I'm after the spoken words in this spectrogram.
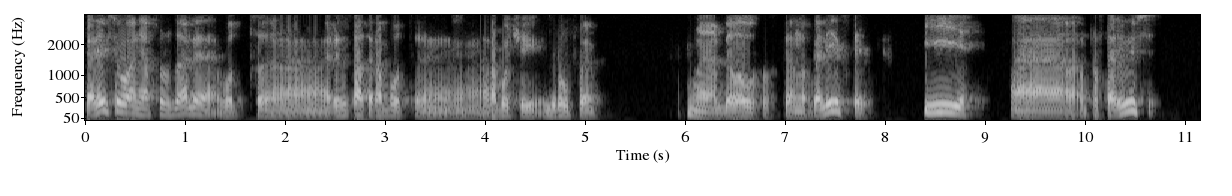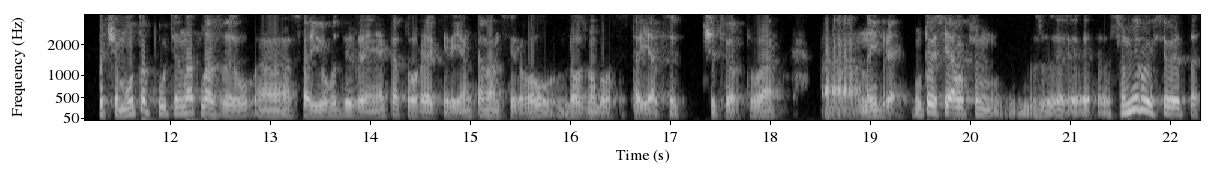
Скорее всего, они обсуждали вот э, результаты работы э, рабочей группы э, Белоусовской-Нургалиевской, и, э, повторюсь, Почему-то Путин отложил э, свое выдвижение, которое Кириенко анонсировал, должно было состояться 4 э, ноября. Ну, то есть я, в общем, э, суммирую все это.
